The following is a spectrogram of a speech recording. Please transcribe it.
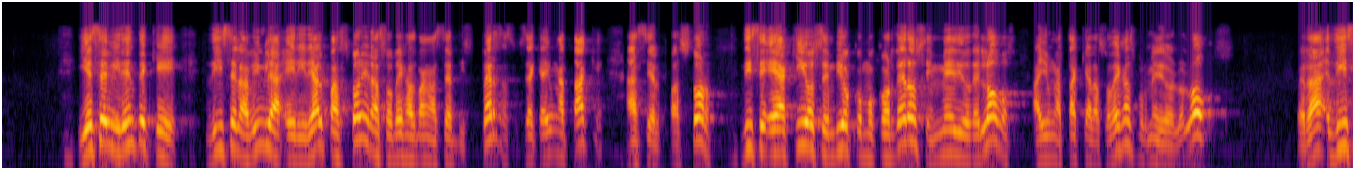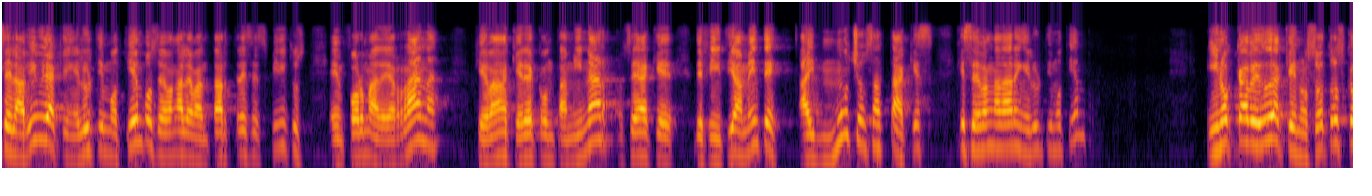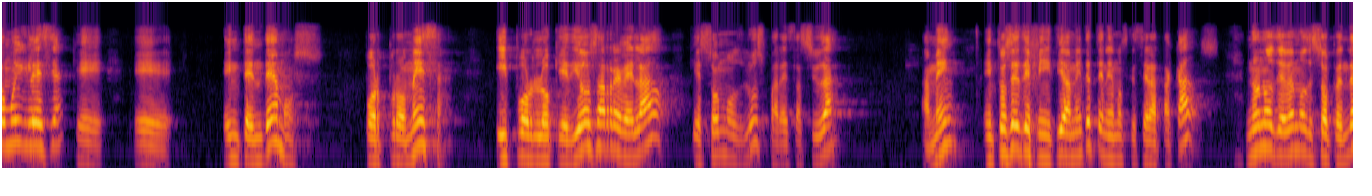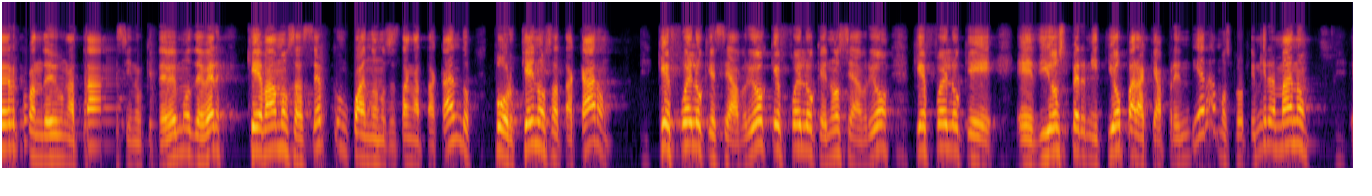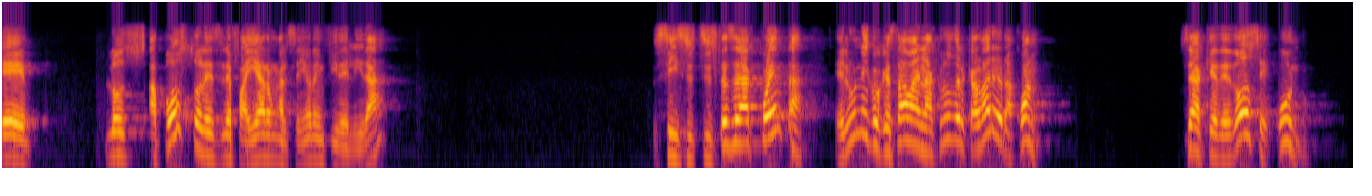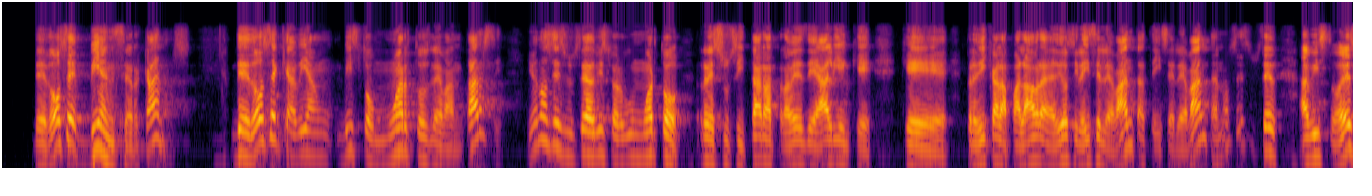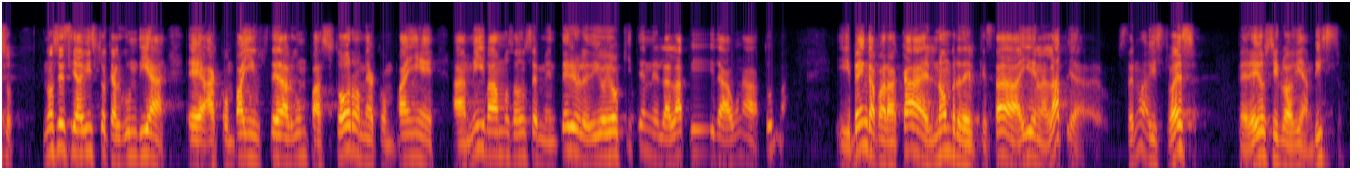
Y es evidente que dice la Biblia, heriré al pastor y las ovejas van a ser dispersas, o sea que hay un ataque hacia el pastor. Dice, he aquí os envío como corderos en medio de lobos. Hay un ataque a las ovejas por medio de los lobos. ¿verdad? Dice la Biblia que en el último tiempo se van a levantar tres espíritus en forma de rana que van a querer contaminar. O sea que definitivamente hay muchos ataques que se van a dar en el último tiempo. Y no cabe duda que nosotros como iglesia, que eh, entendemos por promesa y por lo que Dios ha revelado, que somos luz para esta ciudad. Amén. Entonces definitivamente tenemos que ser atacados no nos debemos de sorprender cuando hay un ataque, sino que debemos de ver qué vamos a hacer con cuando nos están atacando, por qué nos atacaron, qué fue lo que se abrió, qué fue lo que no se abrió, qué fue lo que eh, Dios permitió para que aprendiéramos. Porque mira hermano, eh, los apóstoles le fallaron al Señor en fidelidad. Si, usted se da cuenta, el único que estaba en la cruz del Calvario era Juan. O sea que de 12, uno de 12 bien cercanos, de 12 que habían visto muertos levantarse. Yo no sé si usted ha visto algún muerto resucitar a través de alguien que, predica la palabra de Dios y le dice levántate y se levanta. No sé si usted ha visto eso. No sé si ha visto que algún día eh, acompañe usted a algún pastor o me acompañe a mí, vamos a un cementerio, le digo yo, quítenle la lápida a una tumba y venga para acá el nombre del que está ahí en la lápida. Usted no ha visto eso, pero ellos sí lo habían visto.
